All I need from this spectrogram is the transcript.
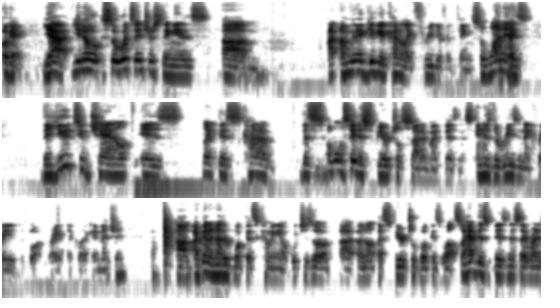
Okay, yeah, you know, so what's interesting is um, I, am going to give you kind of like three different things. So one okay. is the YouTube channel is like this kind of this I won't say the spiritual side of my business, and is the reason I created the book, right? Like like I mentioned. Um, I've got another book that's coming out, which is a, a, a spiritual book as well. So I have this business I run,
